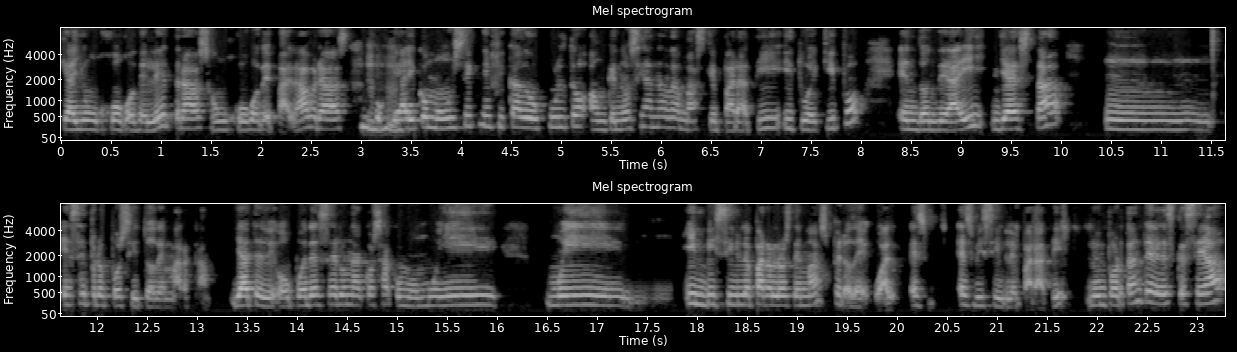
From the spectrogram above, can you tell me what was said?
que hay un juego de letras o un juego de palabras o que hay como un significado oculto, aunque no sea nada más que para ti y tu equipo, en donde ahí ya está mm, ese propósito de marca. Ya te digo, puede ser una cosa como muy, muy invisible para los demás, pero da igual, es, es visible para ti. Lo importante es que sea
